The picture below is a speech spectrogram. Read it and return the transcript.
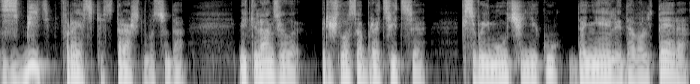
сбить фрески страшного суда, Микеланджело пришлось обратиться к своему ученику Даниэле да Вольтера,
